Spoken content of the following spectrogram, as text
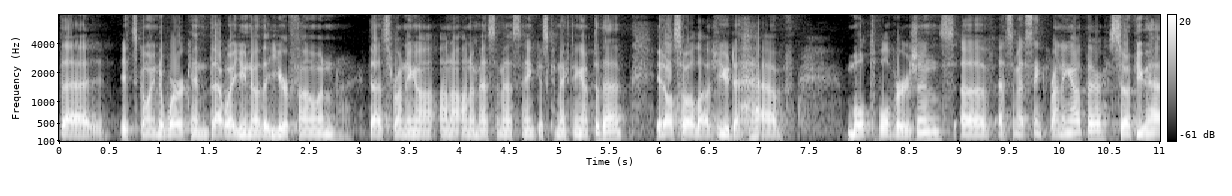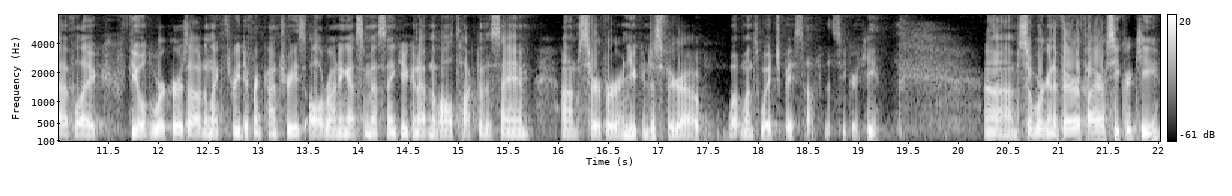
that it's going to work and that way you know that your phone that's running on, on, a, on a SMS sync is connecting up to that. It also allows you to have multiple versions of SMS sync running out there. So if you have like field workers out in like three different countries all running SMS sync, you can have them all talk to the same um, server and you can just figure out what one's which based off of the secret key. Um, so we're gonna verify our secret key.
